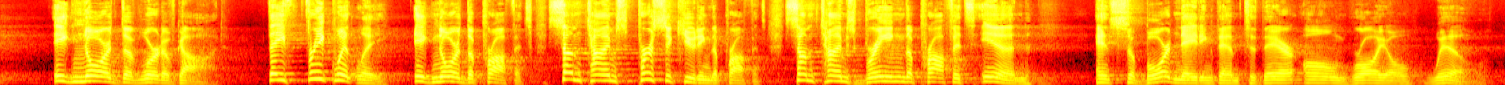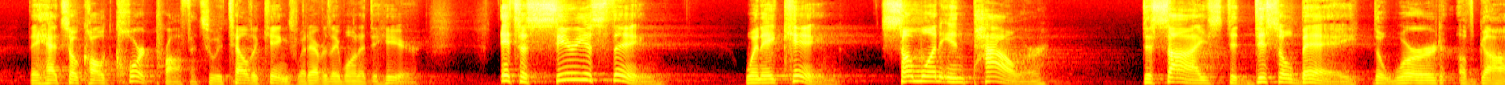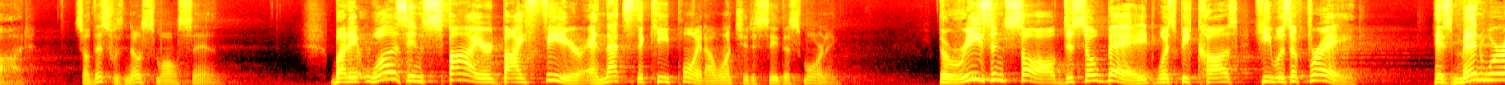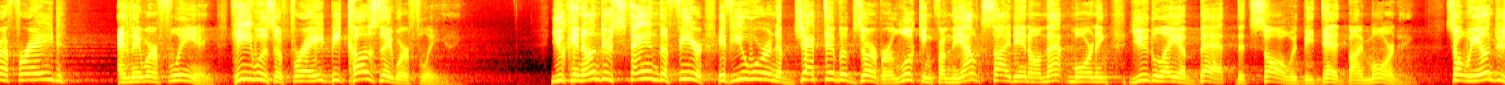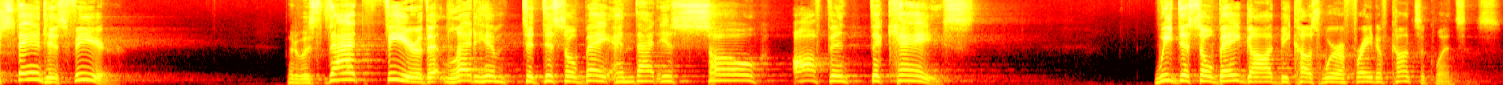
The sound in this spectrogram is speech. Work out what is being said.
ignored the word of God. They frequently ignored the prophets, sometimes persecuting the prophets, sometimes bringing the prophets in and subordinating them to their own royal will. They had so called court prophets who would tell the kings whatever they wanted to hear. It's a serious thing when a king someone in power decides to disobey the word of God. So this was no small sin. But it was inspired by fear, and that's the key point I want you to see this morning. The reason Saul disobeyed was because he was afraid. His men were afraid and they were fleeing. He was afraid because they were fleeing. You can understand the fear. If you were an objective observer looking from the outside in on that morning, you'd lay a bet that Saul would be dead by morning. So we understand his fear. But it was that fear that led him to disobey, and that is so often the case. We disobey God because we're afraid of consequences.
